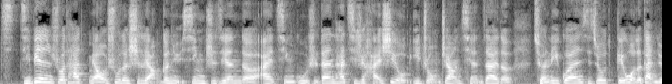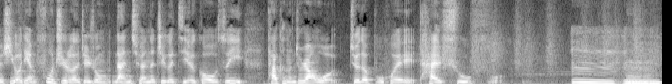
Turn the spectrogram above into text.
即便说他描述的是两个女性之间的爱情故事，但是他其实还是有一种这样潜在的权力关系，就给我的感觉是有点复制了这种男权的这个结构，所以他可能就让我觉得不会太舒服。嗯嗯，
